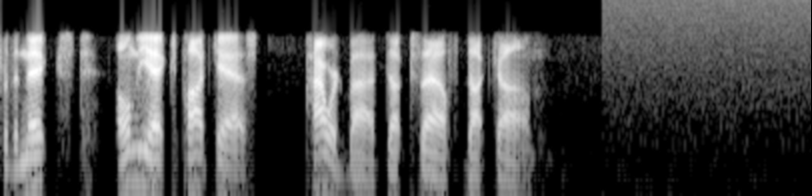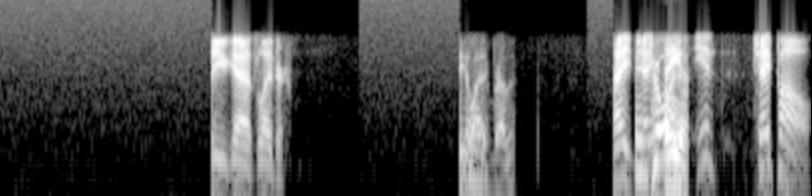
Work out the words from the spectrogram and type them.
for the next On the X podcast, powered by DuckSouth.com. See you guys later. See you later, brother. Hey, J. Enjoy Paul, it. end, J. Paul.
